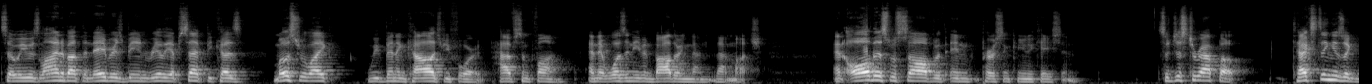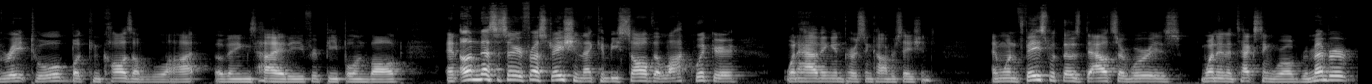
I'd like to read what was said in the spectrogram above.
So he was lying about the neighbors being really upset because most were like, We've been in college before, have some fun. And it wasn't even bothering them that much. And all this was solved with in person communication. So just to wrap up, texting is a great tool, but can cause a lot of anxiety for people involved and unnecessary frustration that can be solved a lot quicker when having in person conversations. And when faced with those doubts or worries when in a texting world, remember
